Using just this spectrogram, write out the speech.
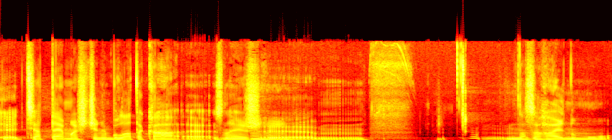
е, ця тема ще не була така, е, знаєш. mm На загальному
